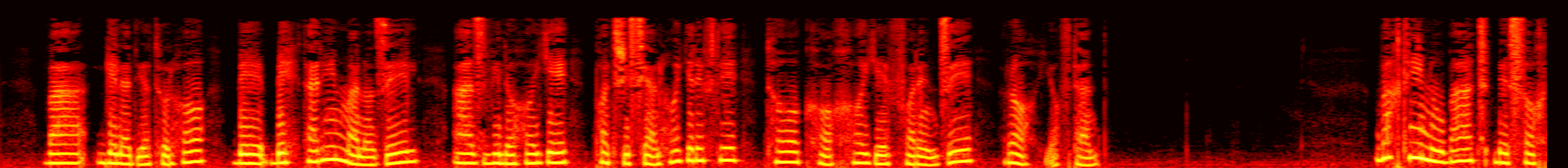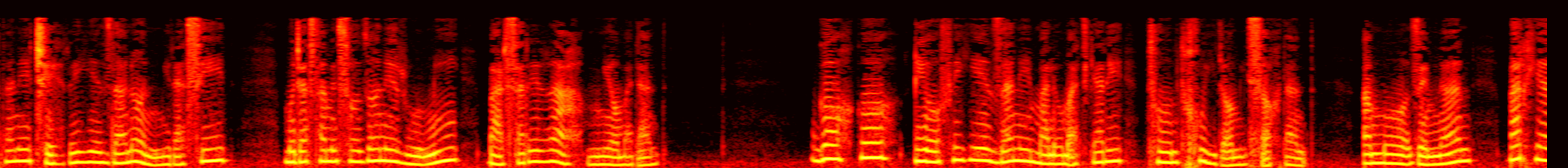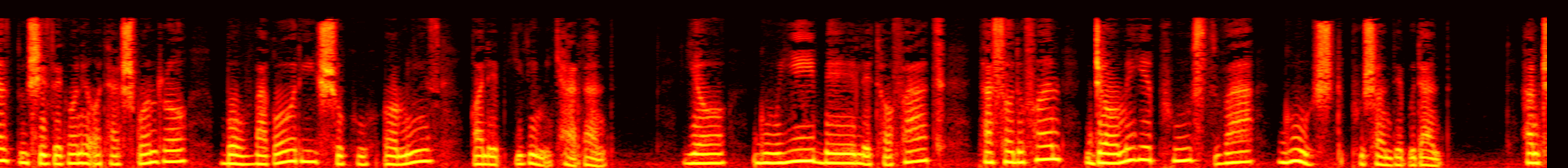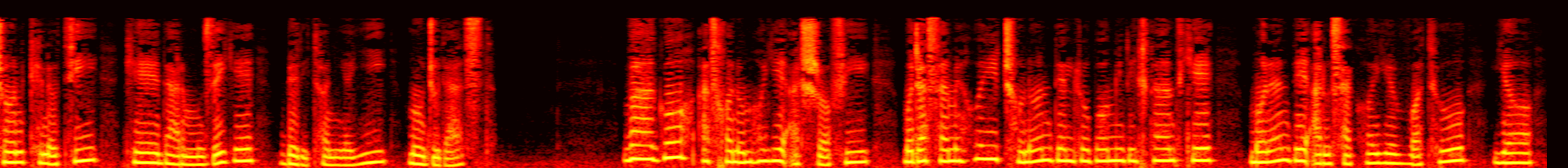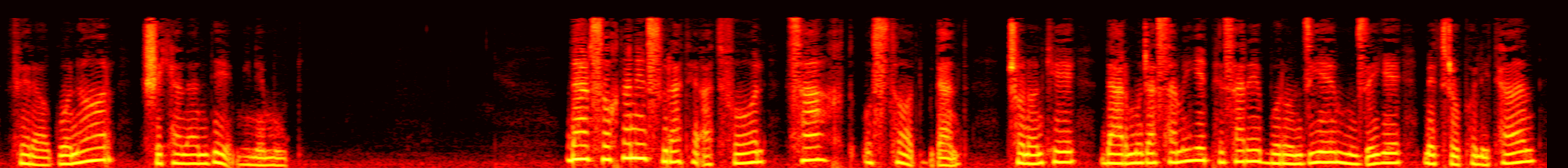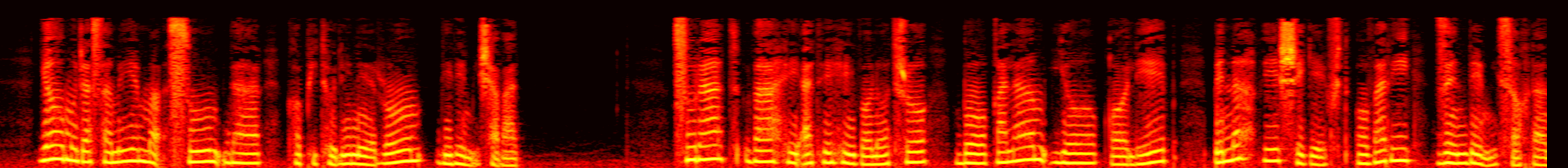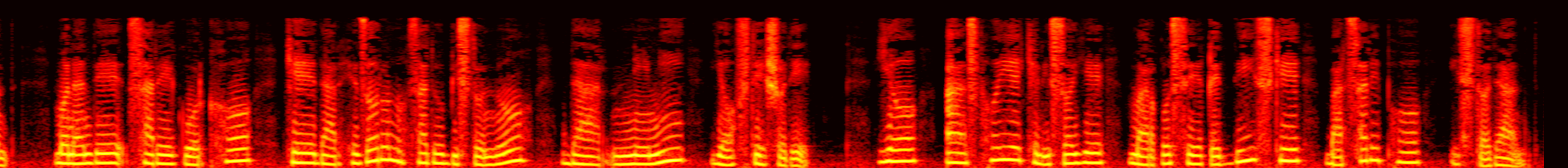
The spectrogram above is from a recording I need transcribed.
و گلادیاتورها به بهترین منازل از ویلاهای پاتریسیان ها گرفته تا کاخهای فارنزه راه یافتند. وقتی نوبت به ساختن چهره زنان می رسید مجسم سازان رومی بر سر رحم می آمدند. گاه گاه قیافه زن ملامتگر تندخوی را می ساختند اما ضمناً برخی از دوشیزگان آتشبان را با وقاری شکوه آمیز قالبگیری می کردند یا گویی به لطافت تصادفاً جامعه پوست و گوشت پوشانده بودند همچون کلوتی که در موزه بریتانیایی موجود است و گاه از خانمهای اشرافی مجسمه های چنان دلربا می ریختند که مانند عروسک های واتو یا فراگونار شکننده می نمود. در ساختن صورت اطفال سخت استاد بودند چنان که در مجسمه پسر برونزی موزه متروپولیتن یا مجسمه معصوم در کاپیتولین روم دیده می شود. صورت و هیئت حیوانات را با قلم یا قالب به نحو شگفت آوری زنده می ساختند مانند سر گرگ ها که در 1929 در نیمی یافته شده یا اسبهای کلیسای مرقس قدیس که بر سر پا ایستادند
